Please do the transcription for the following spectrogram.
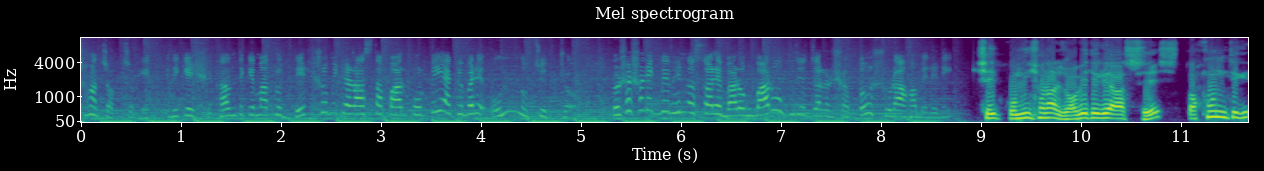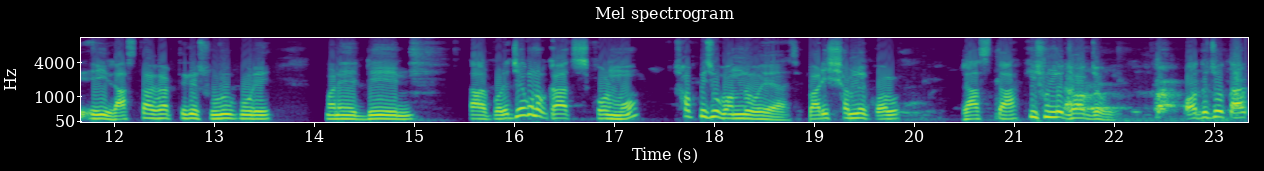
ঝাঁ চকচকে। এদিকে সেখান থেকে মাত্র দেড়শো মিটার রাস্তা পার করতেই একেবারে অন্য চিত্র। প্রশাসনিক বিভিন্ন স্তরে বারংবার অভিযোগ জানার সত্ত্বেও সুরাহা মেলেনি। সেই কমিশনার জবে থেকে আসছে, তখন থেকে এই রাস্তাঘাট থেকে শুরু করে মানে ড্রেন, তারপরে যে কোনো কাজকর্ম, সবকিছু বন্ধ হয়ে আছে। বাড়ির সামনে কল, রাস্তা, কি সুন্দর ঝকঝকে। অথচ তার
